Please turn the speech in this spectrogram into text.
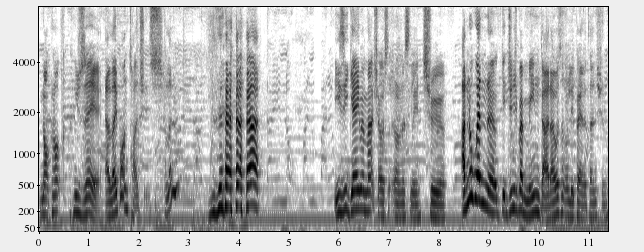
Knock knock. Who's there? LA Montages. Hello? Easy game and match, hon- honestly. True. I don't know when uh, Gingerbread Mean died. I wasn't really paying attention.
